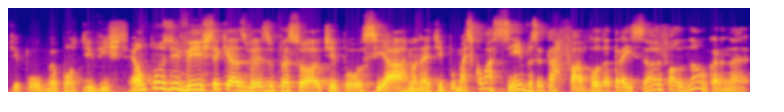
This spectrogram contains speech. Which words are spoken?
Tipo, meu ponto de vista. É um ponto de vista que às vezes o pessoal, tipo, se arma, né? Tipo, mas como assim? Você tá a favor da traição? Eu falo, não, cara, não é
